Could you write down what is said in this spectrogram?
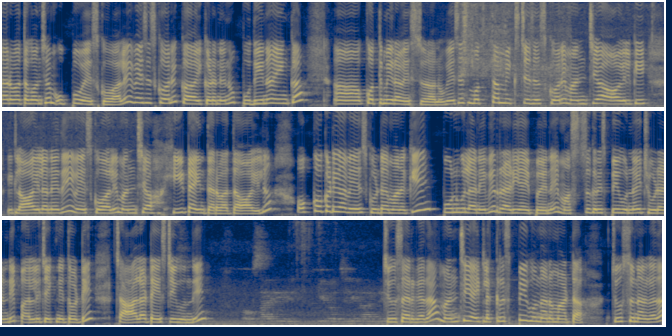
తర్వాత కొంచెం ఉప్పు వేసుకోవాలి. వేసేసుకొని ఇక్కడ నేను పుదీనా ఇంకా కొత్తిమీర వేస్తున్నాను. వేసేసి మొత్తం మిక్స్ చేసేసుకొని మంచిగా ఆయిల్కి ఇట్లా ఆయిల్ అనేది వేసుకోవాలి. మంచిగా హీట్ అయిన తర్వాత ఆయిల్ ఒక్కొక్కటిగా వేసుకుంటే మనకి పునుగులు అనేవి రెడీ అయిపోయినాయి. మసాలా మస్తు క్రిస్పీగా ఉన్నాయి. చూడండి పల్లి చట్నీతోటి చాలా టేస్టీగా ఉంది. చూసారు కదా మంచిగా ఇట్లా క్రిస్పీగా ఉందన్నమాట. చూస్తున్నారు కదా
